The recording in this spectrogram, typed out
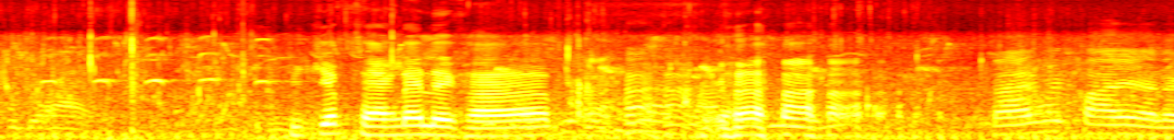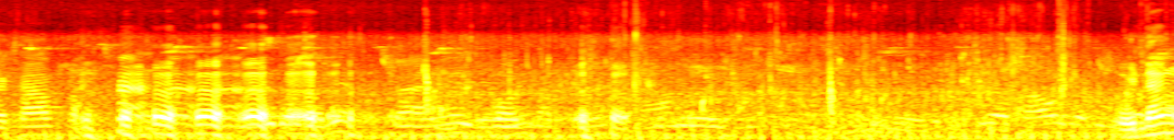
ไม่ได้พี่เจี๊ยบแซงได้เลยครับแซงไม่ไปอะนะครับแซงไม่พ้นโอ้ยนั่ง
